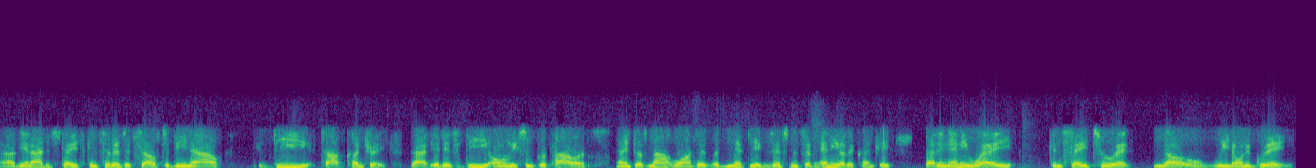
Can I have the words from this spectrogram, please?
uh, the United States considers itself to be now the top country that it is the only superpower, and it does not want to admit the existence of any other country that in any way can say to it, no, we don't agree.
